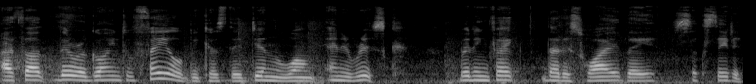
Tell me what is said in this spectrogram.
I thought they were going to fail because they didn't want any risk, but in fact, that is why they succeeded.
